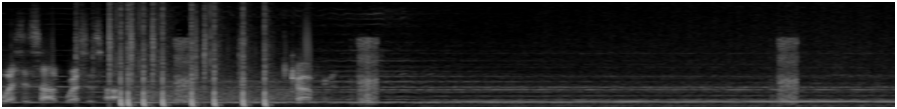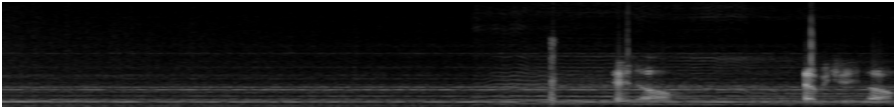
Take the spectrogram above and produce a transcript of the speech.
West is hot. West is hot. Copy. And um, LBJ, um,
